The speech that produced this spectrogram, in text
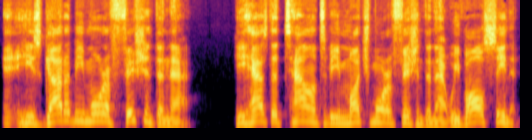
He's got to be more efficient than that. He has the talent to be much more efficient than that. We've all seen it.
